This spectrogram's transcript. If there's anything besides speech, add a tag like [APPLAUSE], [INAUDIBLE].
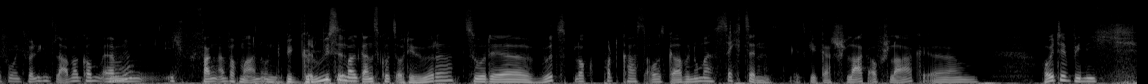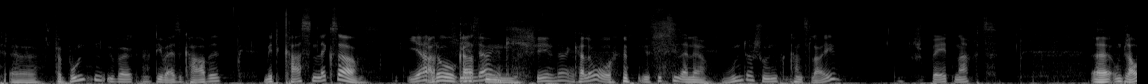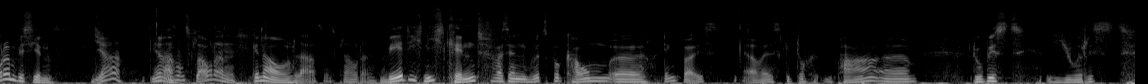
bevor wir uns völlig ins Labern kommen, ähm, mhm. ich fange einfach mal an und begrüße mal ganz kurz auch die Hörer zu der Würzblock Podcast Ausgabe Nummer 16. Es geht gerade Schlag auf Schlag. Ähm, heute bin ich äh, verbunden über diverse Kabel mit Carsten Lexer. Ja, hallo vielen Carsten. Dank. Vielen Dank, hallo. Wir sitzen in einer wunderschönen Kanzlei, spät nachts, äh, und plaudern ein bisschen. Ja, ja, lass uns plaudern. Genau. Lass uns plaudern. Wer dich nicht kennt, was ja in Würzburg kaum äh, denkbar ist, aber es gibt doch ein paar. Äh, du bist Jurist.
